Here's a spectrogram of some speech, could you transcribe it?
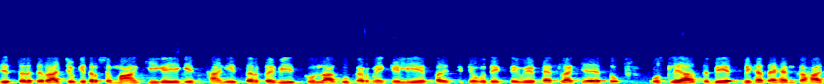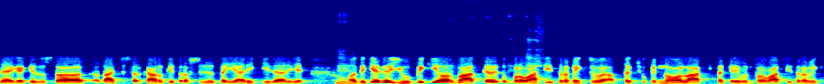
जिस तरह से राज्यों की तरफ़ से मांग की गई है कि स्थानीय स्तर पर भी इसको लागू करने के लिए परिस्थितियों को देखते हुए फैसला किया है तो उस लिहाज से बेहद अहम कहा जाएगा कि जो राज्य सरकारों की तरफ़ से जो तैयारी की जा रही है हम्म। और देखिए अगर यूपी की और बात करें तो प्रवासी श्रमिक जो है अब तक चूँकि नौ लाख तकरीबन प्रवासी श्रमिक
